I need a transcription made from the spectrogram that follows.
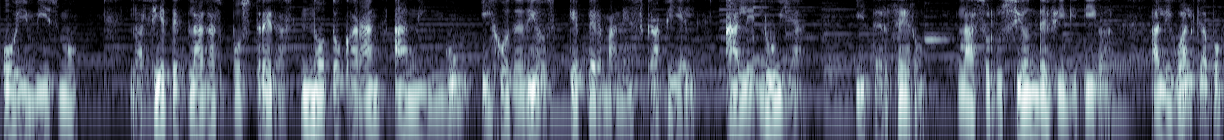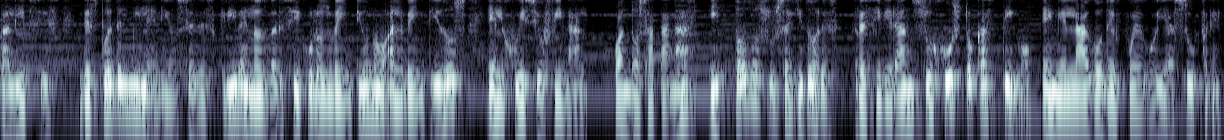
hoy mismo. Las siete plagas postreras no tocarán a ningún hijo de Dios que permanezca fiel. Aleluya. Y tercero, la solución definitiva. Al igual que Apocalipsis, después del milenio se describe en los versículos 21 al 22 el juicio final, cuando Satanás y todos sus seguidores recibirán su justo castigo en el lago de fuego y azufre.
